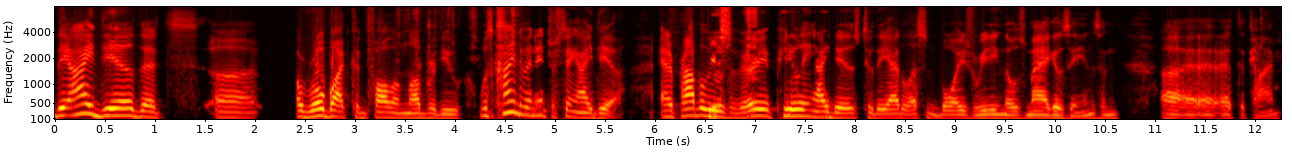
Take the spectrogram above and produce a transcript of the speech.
the idea that uh, a robot could fall in love with you was kind of an interesting idea. And it probably yes. was a very appealing idea to the adolescent boys reading those magazines and uh, at the time.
